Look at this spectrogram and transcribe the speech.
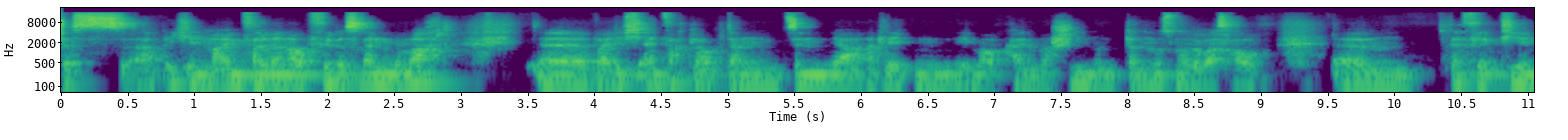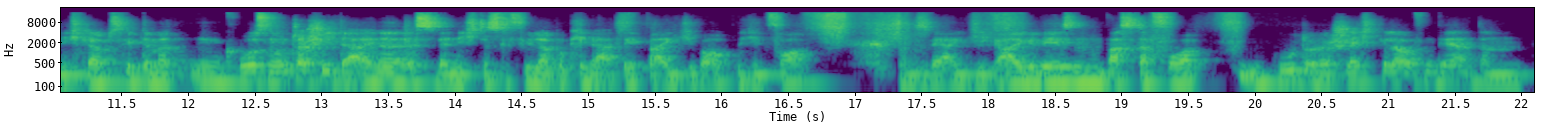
das habe ich in meinem Fall dann auch für das Rennen gemacht äh, weil ich einfach glaube, dann sind ja Athleten eben auch keine Maschinen und dann muss man sowas auch ähm, reflektieren. Ich glaube, es gibt immer einen großen Unterschied. Der eine ist, wenn ich das Gefühl habe, okay, der Athlet war eigentlich überhaupt nicht in Form und es wäre eigentlich egal gewesen, was davor gut oder schlecht gelaufen wäre, dann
